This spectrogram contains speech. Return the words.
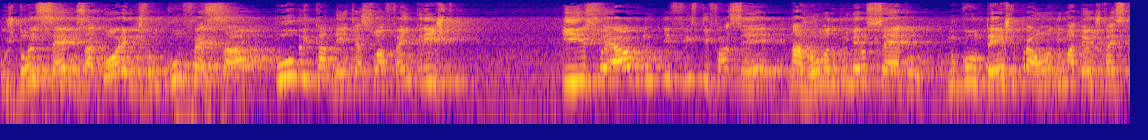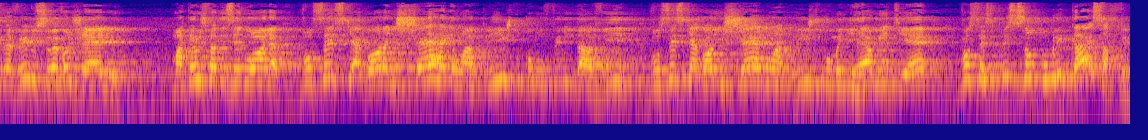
os dois cegos agora eles vão confessar publicamente a sua fé em Cristo. E isso é algo muito difícil de fazer na Roma do primeiro século, no contexto para onde Mateus está escrevendo o seu evangelho. Mateus está dizendo: olha, vocês que agora enxergam a Cristo como filho de Davi, vocês que agora enxergam a Cristo como ele realmente é, vocês precisam publicar essa fé.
